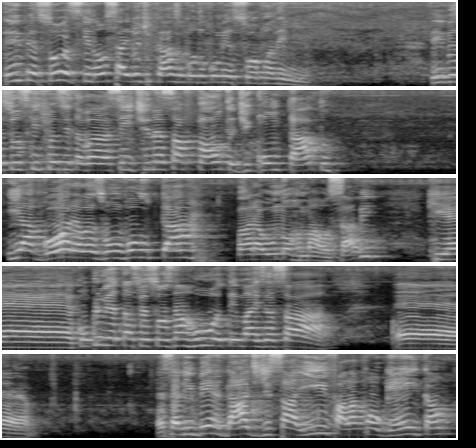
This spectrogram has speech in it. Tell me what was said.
Teve pessoas que não saíram de casa quando começou a pandemia. Teve pessoas que, tipo assim, tava sentindo essa falta de contato e agora elas vão voltar para o normal, sabe? Que é cumprimentar as pessoas na rua, ter mais essa. É, essa liberdade de sair, falar com alguém e tal.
